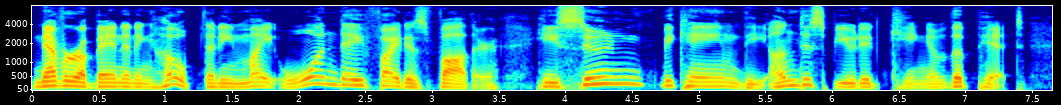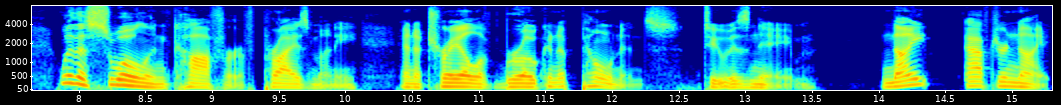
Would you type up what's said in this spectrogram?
Never abandoning hope that he might one day fight his father, he soon became the undisputed king of the pit, with a swollen coffer of prize money and a trail of broken opponents to his name. Night after night,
